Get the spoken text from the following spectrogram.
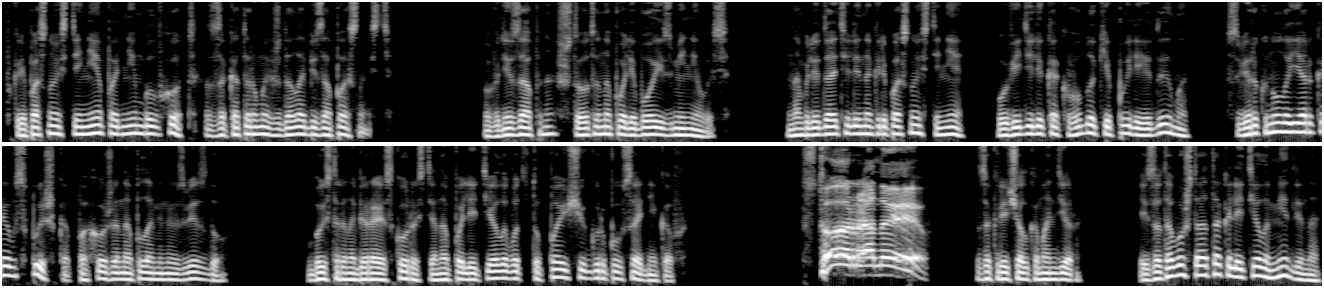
В крепостной стене под ним был вход, за которым их ждала безопасность. Внезапно что-то на поле боя изменилось. Наблюдатели на крепостной стене увидели, как в облаке пыли и дыма сверкнула яркая вспышка, похожая на пламенную звезду. Быстро набирая скорость, она полетела в отступающую группу всадников. «В стороны!» — закричал командир. Из-за того, что атака летела медленно,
